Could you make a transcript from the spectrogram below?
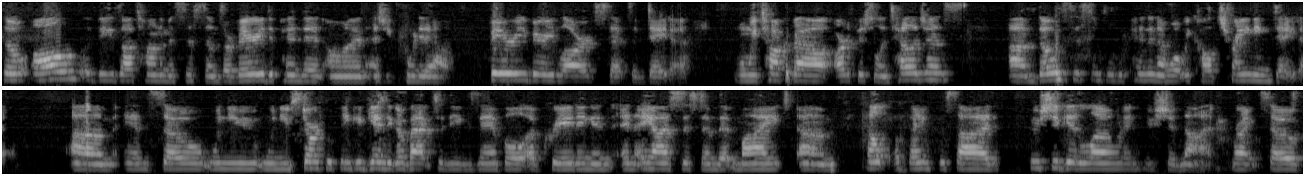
So all of these autonomous systems are very dependent on, as you pointed out, very very large sets of data when we talk about artificial intelligence, um, those systems are dependent on what we call training data. Um, and so when you when you start to think again to go back to the example of creating an, an AI system that might um, help a bank decide who should get a loan and who should not, right? So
